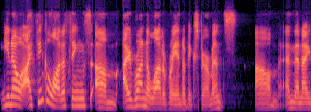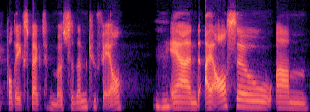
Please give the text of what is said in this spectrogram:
you know, I think a lot of things, um, I run a lot of random experiments. Um, and then I fully expect most of them to fail. Mm-hmm. And I also, um,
